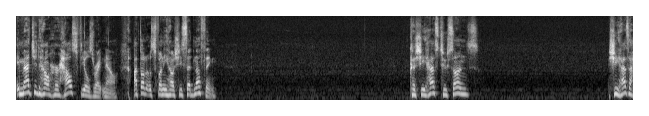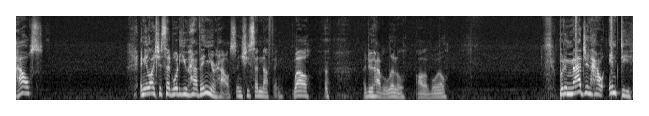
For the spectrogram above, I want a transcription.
imagine how her house feels right now. I thought it was funny how she said nothing. Because she has two sons. She has a house. And Elisha said, What do you have in your house? And she said, Nothing. Well, I do have a little olive oil. But imagine how empty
